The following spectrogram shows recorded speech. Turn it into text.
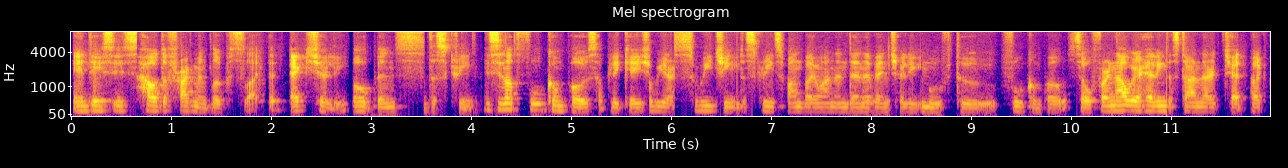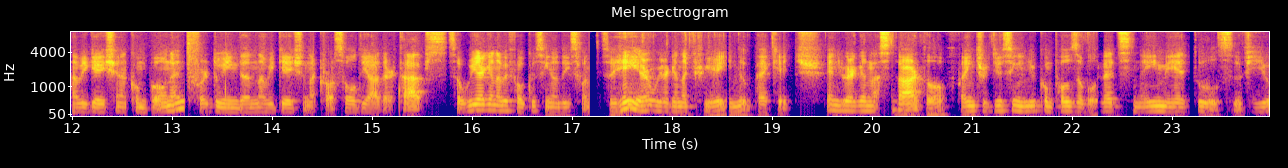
And this is how the fragment looks like that actually opens the screen. This is not full compose application. We are switching the screens one by one and then eventually move to full compose. So for now, we're having the standard Jetpack navigation component for doing the navigation across all the other tabs. So we are going to be focusing on this one. So here we are going to create a new package and we're going to start off by introducing a new composable. Let's name it tools view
